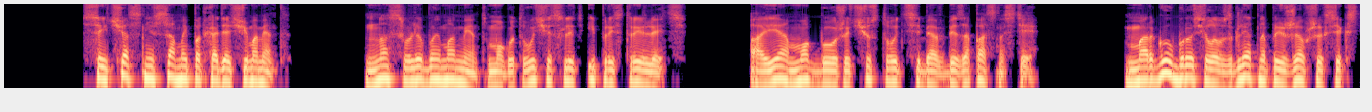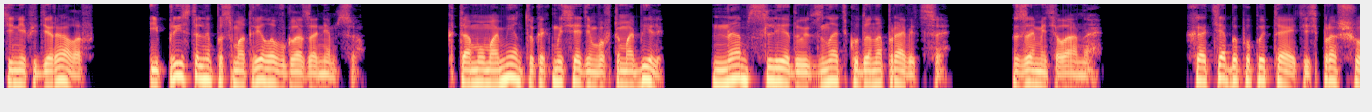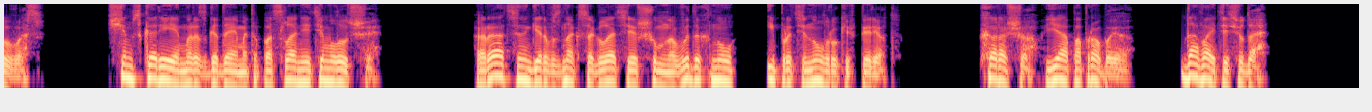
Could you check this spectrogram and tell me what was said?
Сейчас не самый подходящий момент. Нас в любой момент могут вычислить и пристрелить, а я мог бы уже чувствовать себя в безопасности. Марго бросила взгляд на прижавшихся к стене федералов и пристально посмотрела в глаза немцу. «К тому моменту, как мы сядем в автомобиль, нам следует знать, куда направиться», — заметила она. «Хотя бы попытайтесь, прошу вас. Чем скорее мы разгадаем это послание, тем лучше». Ратцингер в знак согласия шумно выдохнул и протянул руки вперед. «Хорошо, я попробую. Давайте сюда».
